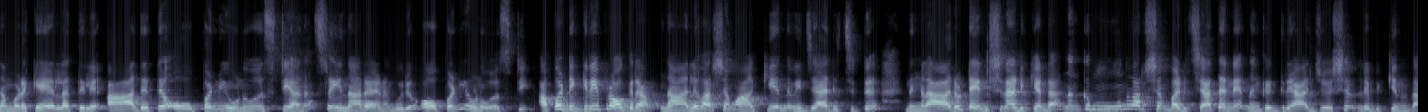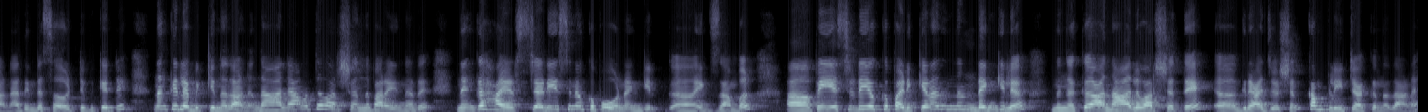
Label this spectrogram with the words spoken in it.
നമ്മുടെ കേരളത്തിലെ ആദ്യത്തെ ഓപ്പൺ യൂണിവേഴ്സിറ്റിയാണ് ശ്രീനാരായണ ഗുരു ഓപ്പൺ യൂണിവേഴ്സിറ്റി അപ്പോൾ ഡിഗ്രി പ്രോഗ്രാം നാല് വർഷം ആക്കി എന്ന് വിചാരിച്ചിട്ട് നിങ്ങൾ ആരും ടെൻഷൻ അടിക്കേണ്ട. നിങ്ങൾക്ക് മൂന്ന് വർഷം പഠിച്ചാൽ തന്നെ നിങ്ങൾക്ക് ഗ്രാജുവേഷൻ ലഭിക്കുന്നതാണ്. അതിന്റെ സർട്ടിഫിക്കറ്റ് നിങ്ങൾക്ക് ലഭിക്കുന്നതാണ്. നാലാമത്തെ വർഷം എന്ന് പറയുന്നത് നിങ്ങൾക്ക് ഹയർ സ്റ്റഡീസിനൊക്കെ പോകണമെങ്കിൽ എക്സാമ്പിൾ പി എച്ച് ഡി ഒക്കെ പഠിക്കണം എന്നുണ്ടെങ്കിൽ നിങ്ങൾക്ക് ആ നാല് വർഷത്തെ ഗ്രാജുവേഷൻ കംപ്ലീറ്റ് ആക്കുന്നതാണ്.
